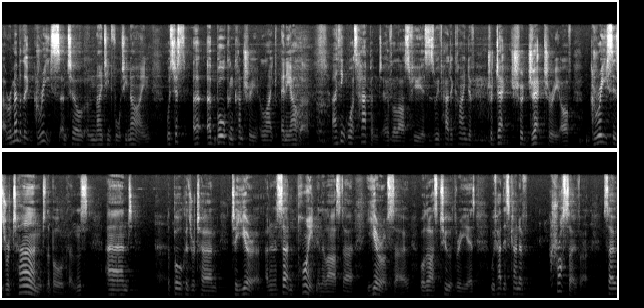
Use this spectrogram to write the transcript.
Uh, remember that Greece, until 1949, was just a, a, Balkan country like any other. I think what's happened over the last few years is we've had a kind of traje- trajectory of Greece's return to the Balkans and the Balkans return to Europe. And at a certain point in the last uh, year or so, or the last two or three years, we've had this kind of crossover. So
